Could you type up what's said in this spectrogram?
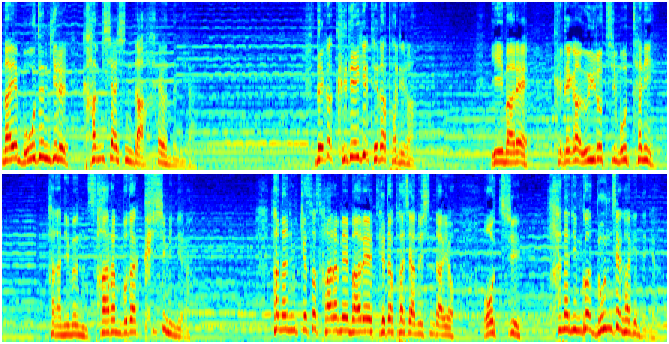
나의 모든 길을 감시하신다 하였느니라. 내가 그대에게 대답하리라. 이 말에 그대가 의롭지 못하니 하나님은 사람보다 크심이니라. 하나님께서 사람의 말에 대답하지 않으신다여 어찌 하나님과 논쟁하겠느냐?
